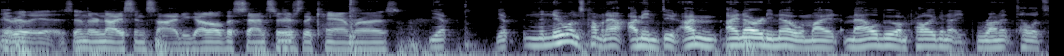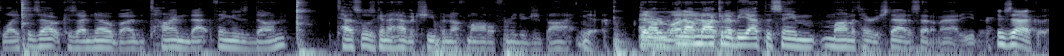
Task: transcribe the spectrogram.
It Yep. really is, and they're nice inside. You got all the sensors, the cameras. Yep. Yep. And the new one's coming out. I mean, dude, I'm I already know when my Malibu, I'm probably gonna run it till its life is out because I know by the time that thing is done, Tesla's gonna have a cheap enough model for me to just buy. Yeah, Get And I'm, and I'm not gonna it. be at the same monetary status that I'm at either. exactly.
